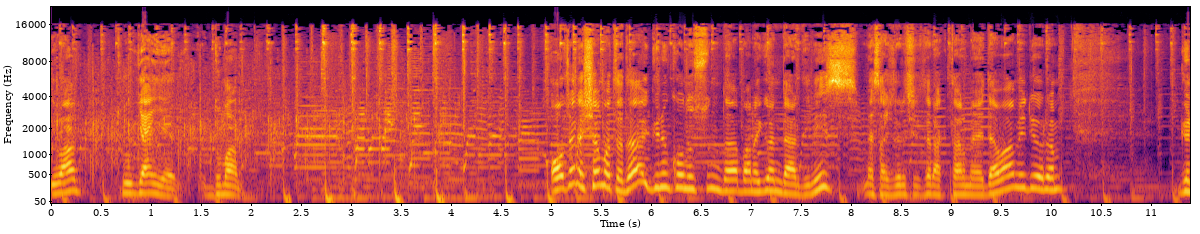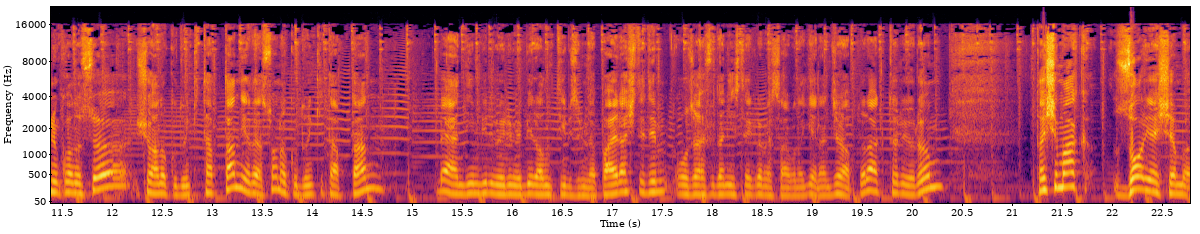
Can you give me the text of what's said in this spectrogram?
Ivan Turgenev, Duman. Olcan Aşamat'a da günün konusunda bana gönderdiğiniz mesajları sizlere aktarmaya devam ediyorum. Günün konusu şu an okuduğun kitaptan ya da son okuduğun kitaptan beğendiğim bir bölümü bir alıntıyı bizimle paylaş dedim. Olcay Fidan Instagram hesabına gelen cevapları aktarıyorum. Taşımak zor yaşamı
